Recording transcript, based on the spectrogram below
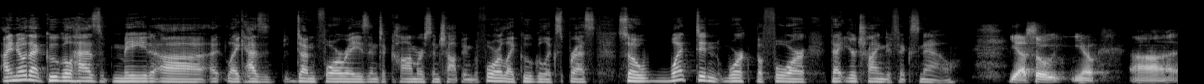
I know that Google has made, uh, like, has done forays into commerce and shopping before, like Google Express. So, what didn't work before that you're trying to fix now? Yeah, so you know, uh,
